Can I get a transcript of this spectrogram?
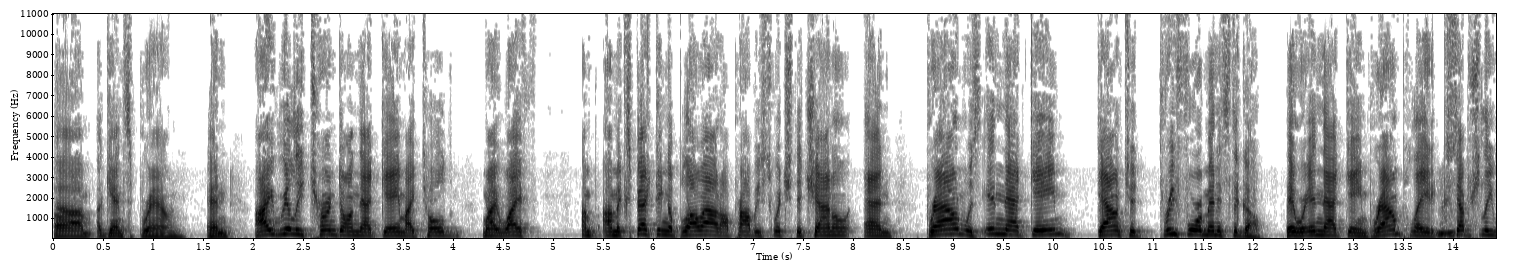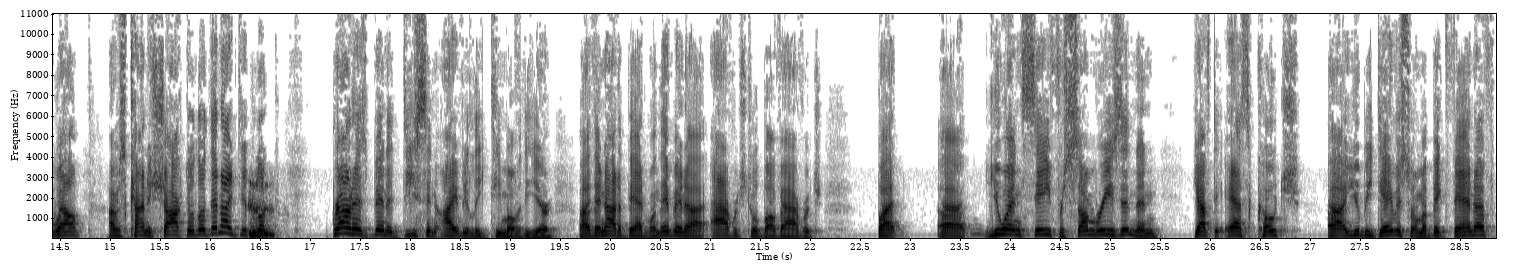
um, against Brown, and I really turned on that game. I told my wife, I'm, I'm expecting a blowout. I'll probably switch the channel. And Brown was in that game down to three, four minutes to go. They were in that game. Brown played exceptionally well. I was kind of shocked, although then I did look. Brown has been a decent Ivy League team over the year. Uh, they're not a bad one. They've been uh, average to above average. But uh, UNC, for some reason, and you have to ask Coach uh, Hubert Davis, who I'm a big fan of,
